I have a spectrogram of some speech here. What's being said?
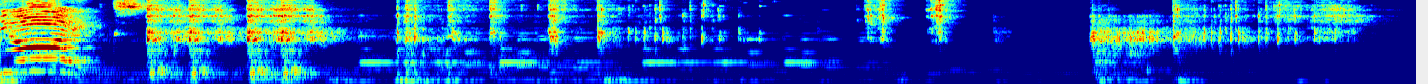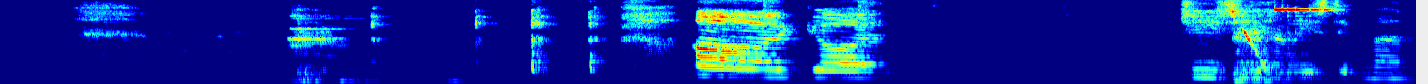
Yikes! oh god. GG Holistic Man.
